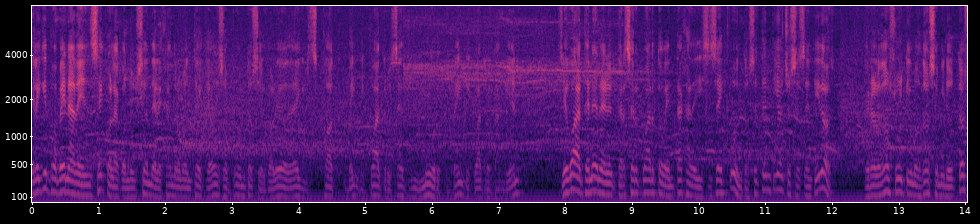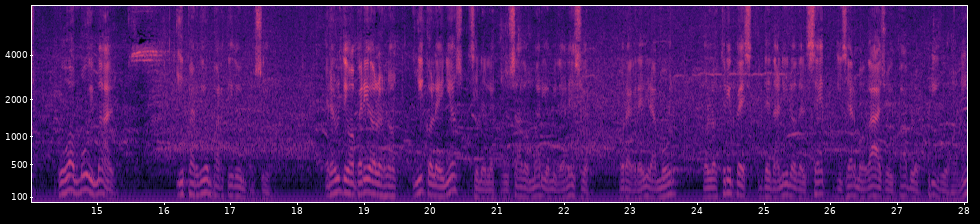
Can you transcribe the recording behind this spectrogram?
El equipo venadense, con la conducción de Alejandro Monteque, 11 puntos, y el goleo de David Scott, 24, y Seth Moore, 24 también, llegó a tener en el tercer cuarto ventaja de 16 puntos, 78-62, pero los dos últimos 12 minutos jugó muy mal y perdió un partido imposible. En el último periodo los nicoleños, sin el expulsado Mario Milanesio por agredir a Moore, con los tripes de Danilo del Set, Guillermo Gallo y Pablo Prigoni,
